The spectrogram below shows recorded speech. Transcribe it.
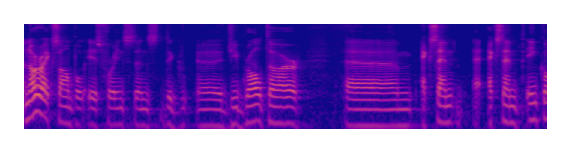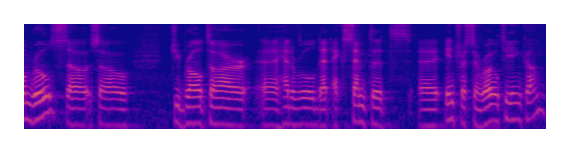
Another example is, for instance, the uh, Gibraltar um, exempt, exempt income rules. So, so Gibraltar uh, had a rule that exempted uh, interest and royalty income.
